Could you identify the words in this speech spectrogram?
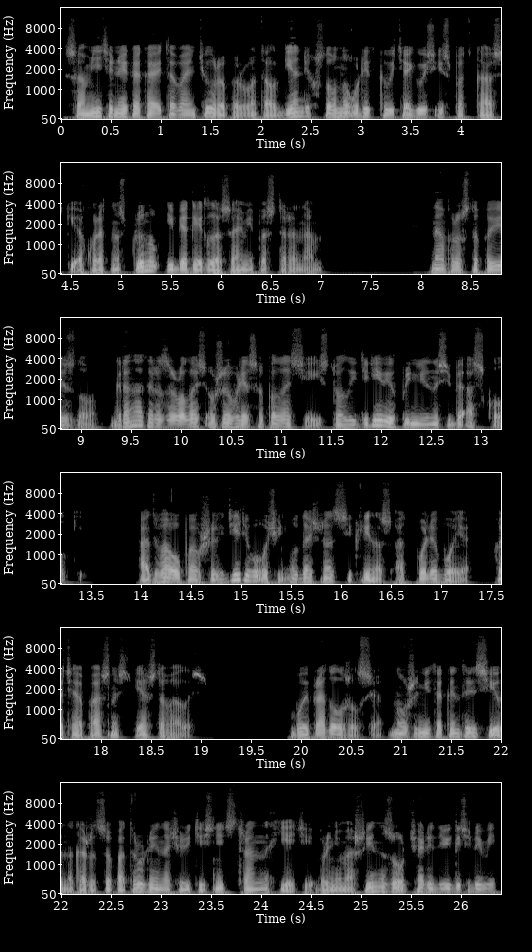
«Сомнительная какая-то авантюра», — промотал Генрих, словно улитка вытягиваясь из-под каски, аккуратно сплюнув и бегая глазами по сторонам. Нам просто повезло. Граната разорвалась уже в лесополосе, и стволы деревьев приняли на себя осколки. А два упавших дерева очень удачно отсекли нас от поля боя, хотя опасность и оставалась. Бой продолжился, но уже не так интенсивно. Кажется, патрульные начали теснить странных йети. Бронемашины заурчали двигателями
